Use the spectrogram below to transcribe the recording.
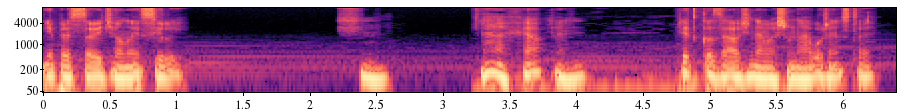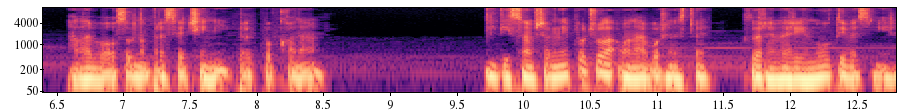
nepredstaviteľnej sily. Hm. Á, chápem. Všetko záleží na vašom náboženstve alebo osobnom presvedčení, predpokladám. Nikdy som však nepočula o náboženstve, ktoré verí v multivesmír.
